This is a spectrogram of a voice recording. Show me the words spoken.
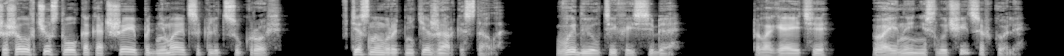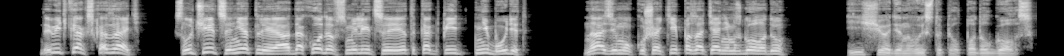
Шишелов чувствовал, как от шеи поднимается к лицу кровь. В тесном воротнике жарко стало. Выдавил тихо из себя. «Полагаете, войны не случится в Коле?» «Да ведь как сказать? Случится, нет ли, а доходов с милицией это как пить не будет. На зиму кушаки позатянем с голоду». И еще один выступил, подал голос.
